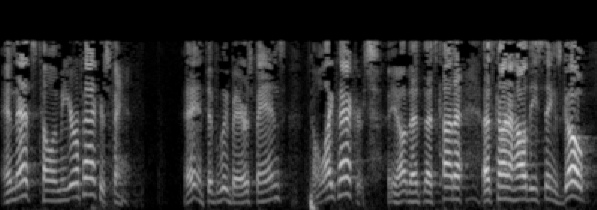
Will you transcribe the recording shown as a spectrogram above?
and that's telling me you're a Packers fan. Okay? And typically Bears fans don't like Packers. You know, that, that's kind of that's kind of how these things go.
